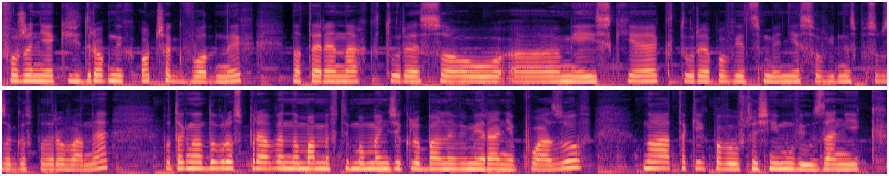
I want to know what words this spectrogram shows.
tworzenie jakichś drobnych oczek wodnych na terenach, które są e, miejskie, które powiedzmy nie są w inny sposób zagospodarowane, bo tak na dobrą sprawę no, mamy w tym momencie globalne wymieranie płazów, no a tak jak Paweł wcześniej mówił, zanik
